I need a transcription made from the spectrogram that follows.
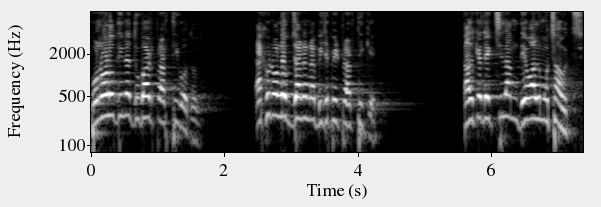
পনেরো দিনে দুবার প্রার্থী বদল। এখনও লোক জানে না বিজেপির প্রার্থীকে। কালকে দেখছিলাম দেওয়াল মোছা হচ্ছে।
